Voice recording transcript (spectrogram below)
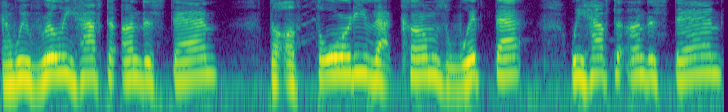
And we really have to understand the authority that comes with that. We have to understand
